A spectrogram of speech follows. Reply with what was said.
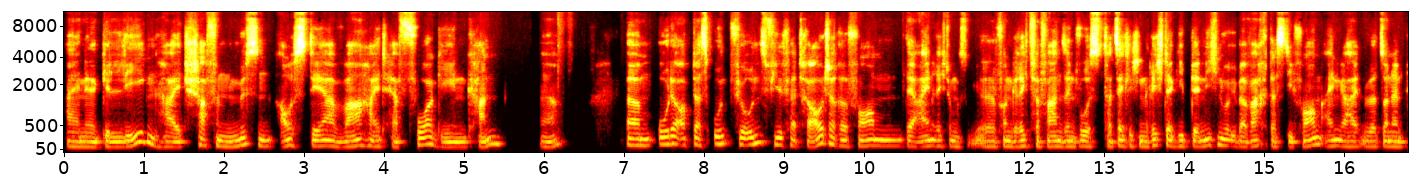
eine Gelegenheit schaffen müssen, aus der Wahrheit hervorgehen kann, ja, oder ob das für uns viel vertrautere Formen der Einrichtung äh, von Gerichtsverfahren sind, wo es tatsächlich einen Richter gibt, der nicht nur überwacht, dass die Form eingehalten wird, sondern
